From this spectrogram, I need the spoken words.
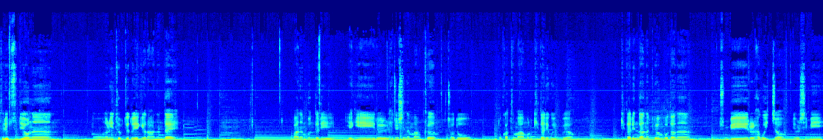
트립 스튜디오는 어, 오늘 인터뷰 때도 얘기가 나왔는데 음, 많은 분들이 얘기를 해주시는 만큼 저도 똑같은 마음으로 기다리고 있고요. 기다린다는 표현보다는 준비를 하고 있죠. 열심히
